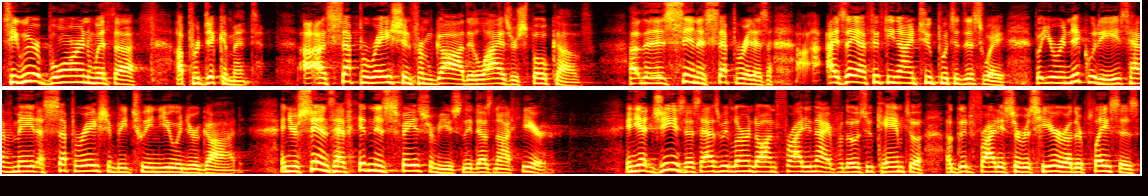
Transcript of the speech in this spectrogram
See, we were born with a, a predicament, a, a separation from God that Eliezer spoke of. Uh, that sin has separated us. Isaiah 59 2 puts it this way But your iniquities have made a separation between you and your God, and your sins have hidden his face from you so that he does not hear. And yet, Jesus, as we learned on Friday night, for those who came to a, a Good Friday service here or other places,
